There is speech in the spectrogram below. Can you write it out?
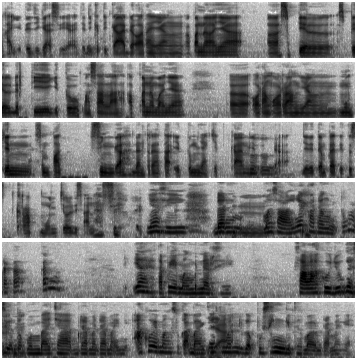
yang kayak gitu juga sih ya. Jadi ketika ada orang yang apa namanya, eee, spill spill the tea gitu masalah apa namanya, eee, orang-orang yang mungkin sempat singgah dan ternyata itu menyakitkan gitu Mhm. ya. Jadi template itu kerap muncul di sana sih. Iya sih, dan Mhm. masalahnya kadang itu mereka kan ya tapi emang bener sih. Salahku juga sih untuk Mhm. membaca drama-drama ini. Aku emang suka baca cuman Iya. juga pusing gitu sama drama kayak.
